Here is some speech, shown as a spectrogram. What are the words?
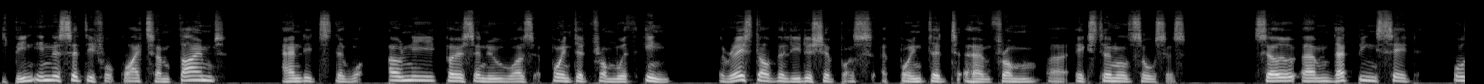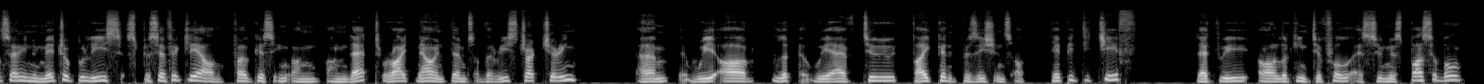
he's been in the city for quite some time, and it's the only person who was appointed from within. The rest of the leadership was appointed um, from uh, external sources. So, um, that being said, also in the Metro Police specifically, I'm focusing on, on that right now in terms of the restructuring. Um, we are we have two vacant positions of deputy chief that we are looking to fill as soon as possible,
